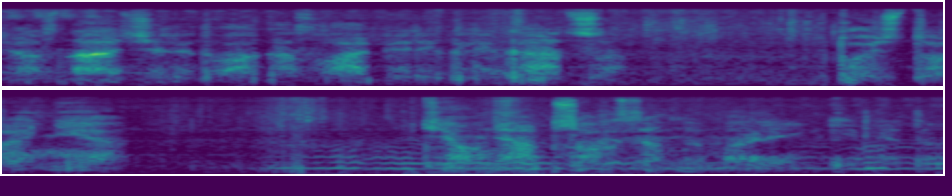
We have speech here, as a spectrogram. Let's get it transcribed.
Сейчас начали два козла перекликаться в той стороне где у меня обзор самый маленький, мне там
